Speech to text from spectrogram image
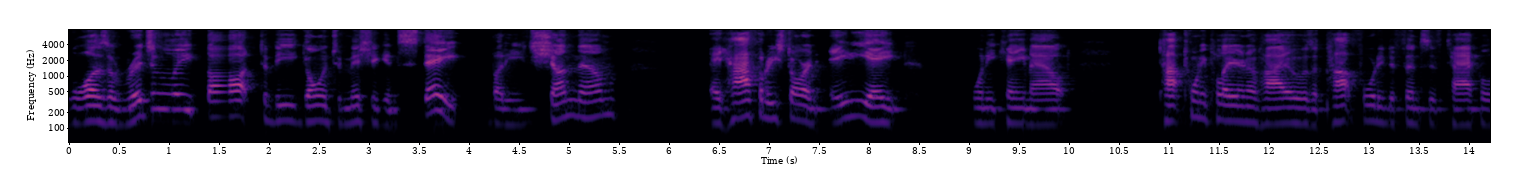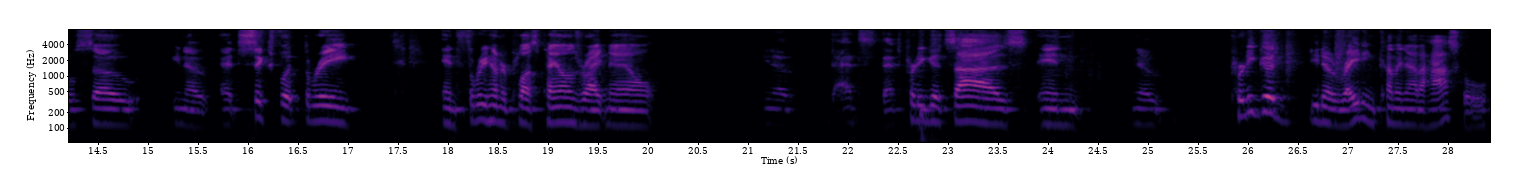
was originally thought to be going to Michigan State, but he shunned them. A high three star in 88 when he came out. Top 20 player in Ohio was a top 40 defensive tackle. So, you know, at six foot three and 300 plus pounds right now, you know, that's that's pretty good size and you know, pretty good, you know, rating coming out of high school.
